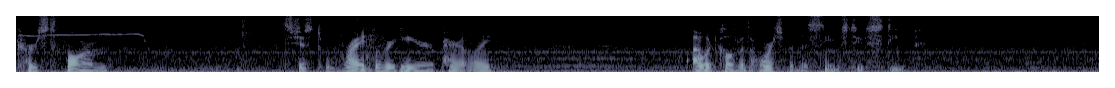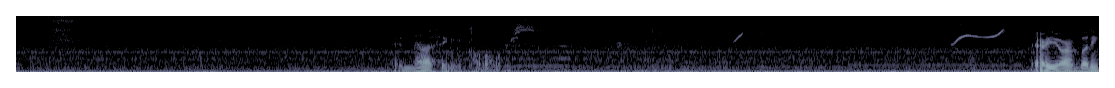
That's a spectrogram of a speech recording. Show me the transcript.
cursed farm. It's just right over here, apparently. I would call for the horse, but this seems too steep. And now I think we call a horse. There you are, buddy.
